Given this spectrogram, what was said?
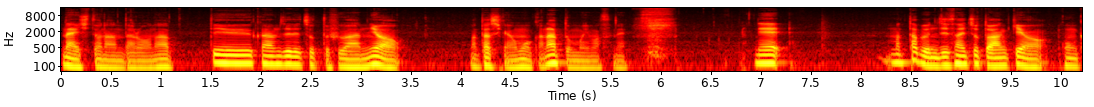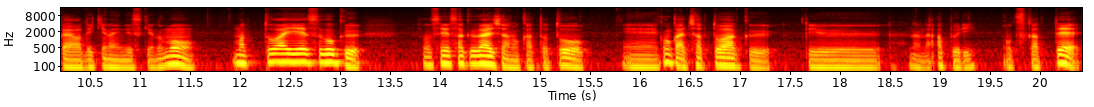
ない人なんだろうなっていう感じでちょっと不安には、まあ、確かに思うかなと思いますね。でまあ多分実際ちょっと案件は今回はできないんですけども、まあ、とはいえすごくその制作会社の方と、えー、今回チャットワークっていうなんだアプリを使って、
